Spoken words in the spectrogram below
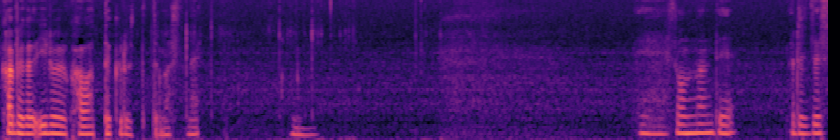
壁がいろいろ変わってくるって言ってましたね。うん。えー、そんなんであれです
